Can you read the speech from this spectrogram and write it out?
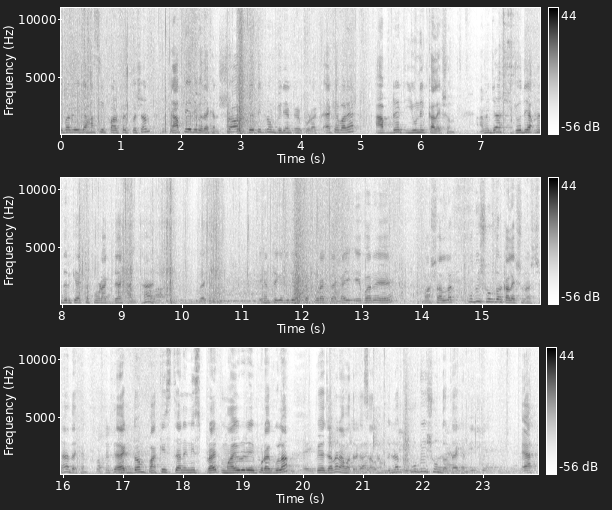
এবারে এই যে হাসিব পারফেক্ট ফ্যাশন কাঁপিয়ে দিবে দেখেন, সব ব্যতিক্রম ভেরিয়েন্টের প্রোডাক্ট একেবারে আপডেট ইউনিক কালেকশন আমি জাস্ট যদি আপনাদেরকে একটা প্রোডাক্ট দেখাই হ্যাঁ? দেখেন, এখান থেকে যদি একটা প্রোডাক্ট দেখাই, এবারে মাশাল্লাহ খুবই সুন্দর কালেকশন আসছে হ্যাঁ দেখেন। একদম পাকিস্তানি স্প্রাইট মায়ুরের এই প্রোডাক্টগুলো পেয়ে যাবেন আমাদের কাছে, আলহামদুলিল্লাহ, খুবই সুন্দর, দেখেন। এত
